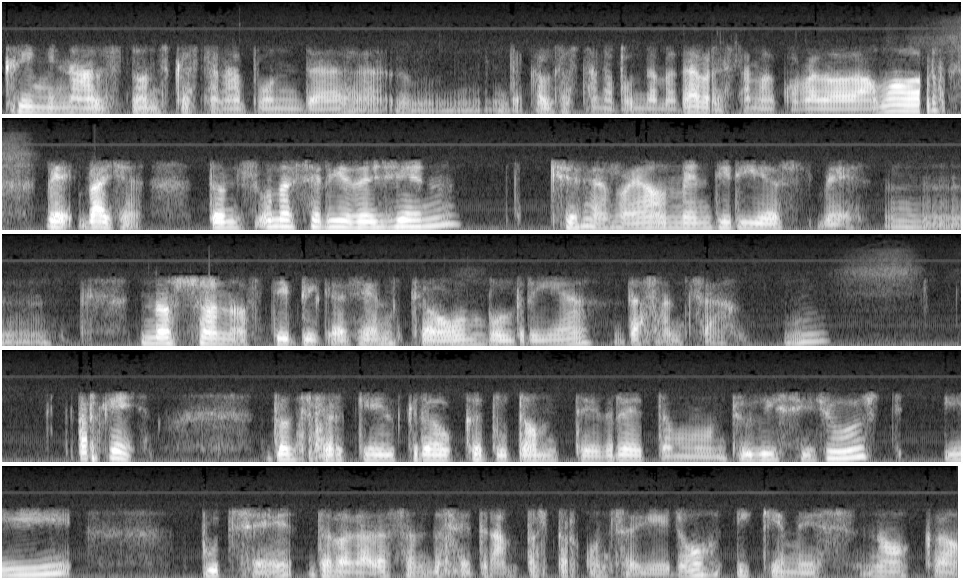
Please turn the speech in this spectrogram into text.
criminals doncs, que estan a punt de, de que els estan a punt de matar perquè estan al corredor de la mort. Bé, vaja, doncs una sèrie de gent que realment diries, bé, mm, no són els típica gent que un voldria defensar. Mm? Per què? Doncs perquè ell creu que tothom té dret a un judici just i potser de vegades s'han de fer trampes per aconseguir-ho i què més, no? Que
